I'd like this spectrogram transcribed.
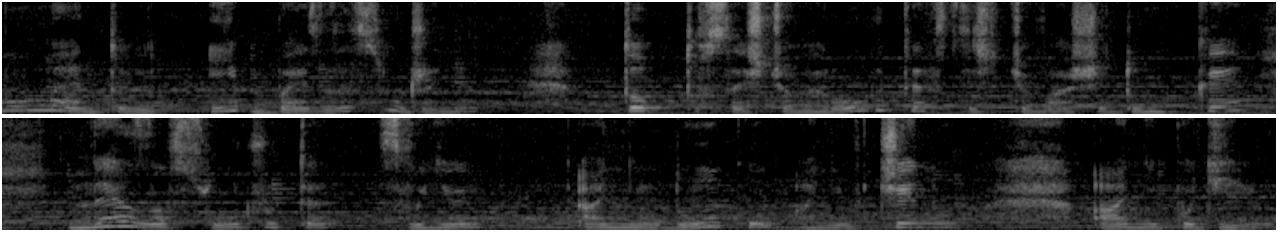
моментові і без засудження. Тобто, все, що ви робите, все, що ваші думки, не засуджуйте свою ані думку, ані вчинок, ані подію.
